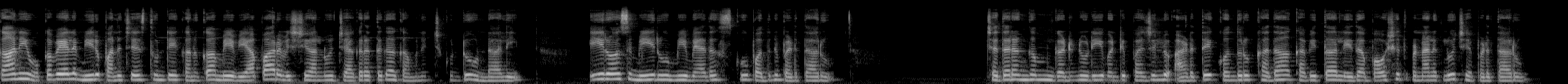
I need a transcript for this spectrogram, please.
కానీ ఒకవేళ మీరు పనిచేస్తుంటే కనుక మీ వ్యాపార విషయాలను జాగ్రత్తగా గమనించుకుంటూ ఉండాలి. ఈరోజు మీరు మీ మేధస్సుకు పదును పెడతారు. చదరంగం గడునుడి వంటి పజిళ్ళు ఆడితే కొందరు కథ కవిత లేదా భవిష్యత్ ప్రణాళికలు చేపడతారు.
